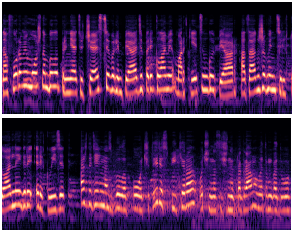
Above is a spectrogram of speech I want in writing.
На форуме можно было принять участие в Олимпиаде по рекламе, маркетингу и пиар, а также в интеллектуальной игре «Реквизит». Каждый день у нас было по 4 спикера, очень насыщенная программа в этом году.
